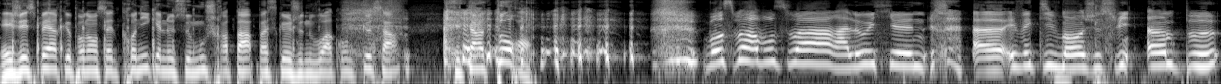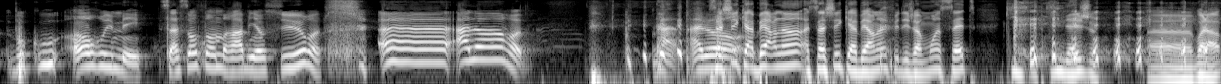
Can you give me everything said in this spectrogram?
Et j'espère que pendant cette chronique, elle ne se mouchera pas parce que je ne vous raconte que ça. C'est un torrent. Bonsoir, bonsoir, Hallöchen. Euh, effectivement, je suis un peu, beaucoup enrhumée. Ça s'entendra, bien sûr. Euh, alors... Bah, alors... Sachez qu'à Berlin, sachez qu'à Berlin, il fait déjà moins 7 qui, qui neige. Euh, voilà.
